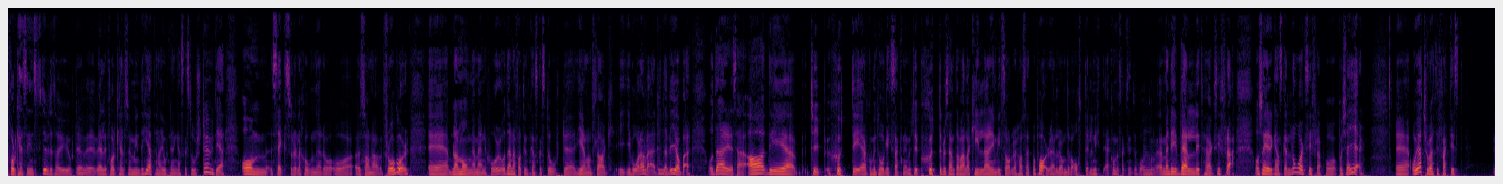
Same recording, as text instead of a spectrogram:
Folkhälsoinstitutet har ju gjort, Mm. eller Folkhälsomyndigheten har gjort en ganska stor studie om sex och relationer och, och sådana frågor eh, bland många människor och den har fått ett ganska stort eh, genomslag i, i våran värld Mm. där vi jobbar. Och där är det så här, ja det är typ 70, jag kommer inte ihåg exakt nu, men typ 70 procent av alla killar i en viss ålder har sett på porr eller om det var 80 eller 90, jag kommer faktiskt inte ihåg, Mm. men det är väldigt hög siffra. Och så är det ganska låg siffra på, på tjejer. Eh, och jag tror att det faktiskt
